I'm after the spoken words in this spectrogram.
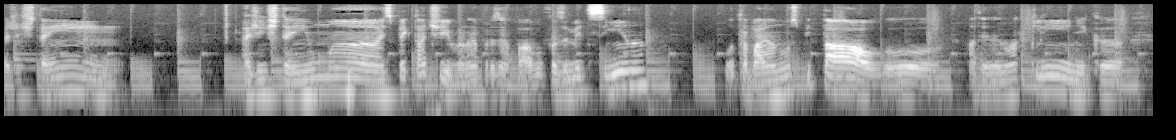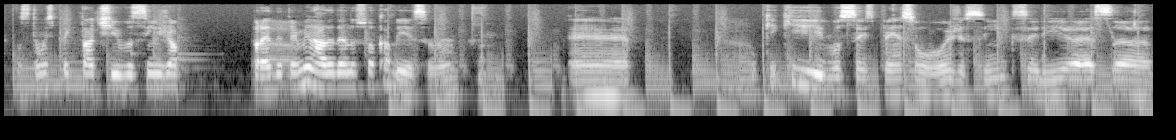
a gente tem a gente tem uma expectativa, né? Por exemplo, ah, vou fazer medicina, vou trabalhar no hospital, vou atender numa clínica. Você tem uma expectativa assim já pré-determinada dentro da sua cabeça, né? É... O que que vocês pensam hoje assim que seria essa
